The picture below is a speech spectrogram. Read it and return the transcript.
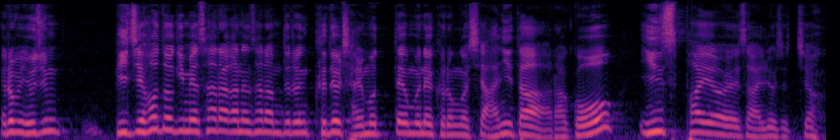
여러분 요즘 빚이 허덕이며 살아가는 사람들은 그들 잘못 때문에 그런 것이 아니다라고 인스파이어에서 알려줬죠.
